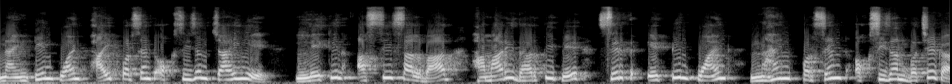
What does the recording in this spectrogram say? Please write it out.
19.5 परसेंट ऑक्सीजन चाहिए। लेकिन 80 साल बाद हमारी धरती पे सिर्फ़ 18.9 परसेंट ऑक्सीजन बचेगा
